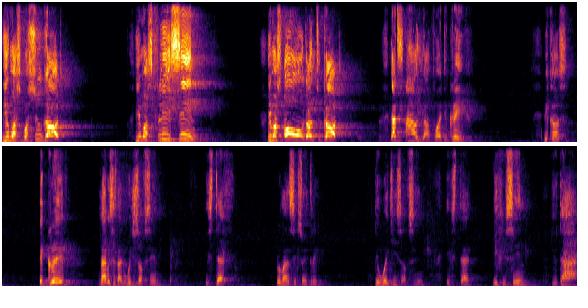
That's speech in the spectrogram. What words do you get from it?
You must pursue God. You must flee sin. You must hold on to God. That is how you avoid the grave. Because a grave, Bible says that the wages of sin is death. Romans 6:23. The wages of sin is death. If you sin, you die.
